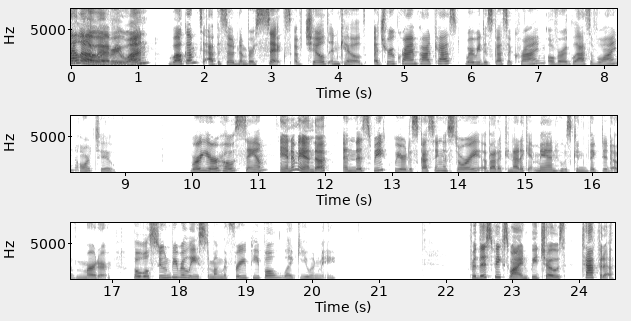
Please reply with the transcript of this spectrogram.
Hello, everyone. Welcome to episode number six of Chilled and Killed, a true crime podcast where we discuss a crime over a glass of wine or two. We're your hosts, Sam, And Amanda. and this week we are discussing a story about a Connecticut man who was convicted of murder, but will soon be released among the free people like you and me. For this week's wine, we chose Taffeta,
